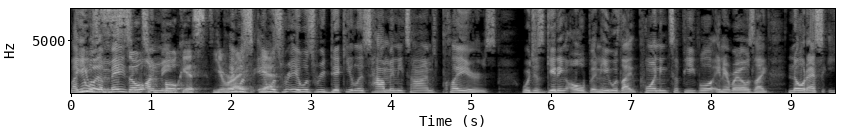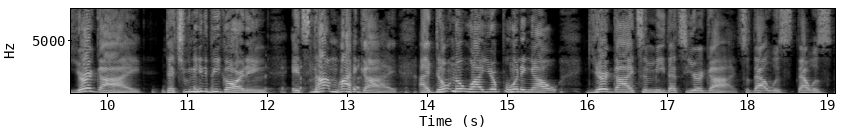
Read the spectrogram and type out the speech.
Like he it was, was amazing so to me. unfocused. You're right. It was it yeah. was it was ridiculous how many times players were just getting open. He was like pointing to people, and everybody was like, "No, that's your guy that you need to be guarding. It's not my guy. I don't know why you're pointing out your guy to me. That's your guy." So that was that was.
